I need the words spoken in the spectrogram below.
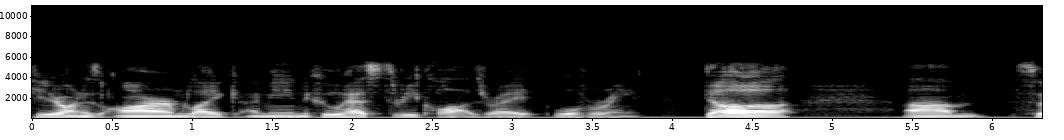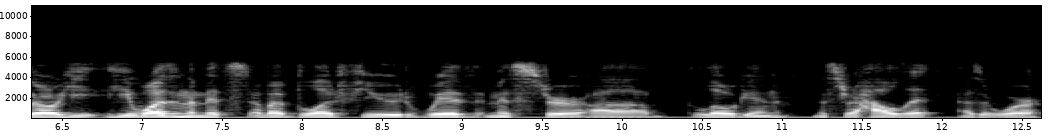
here on his arm. Like, I mean, who has three claws, right? Wolverine. Duh. Um, so he, he was in the midst of a blood feud with Mr. Uh, Logan, Mr. Howlett, as it were.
